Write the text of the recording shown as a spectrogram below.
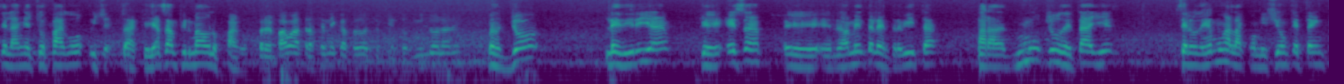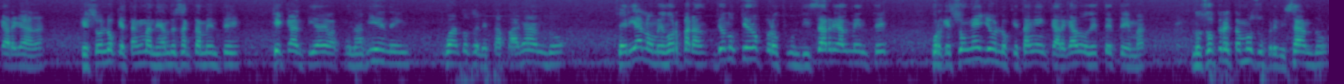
se le han hecho pagos, o sea, que ya se han firmado los pagos. Pero el pago de AstraZeneca fue de 800 mil dólares. Bueno, yo le diría que esa eh, realmente la entrevista, para muchos detalles, se lo dejemos a la comisión que está encargada, que son los que están manejando exactamente qué cantidad de vacunas vienen, cuánto se le está pagando. Sería lo mejor para, yo no quiero profundizar realmente, porque son ellos los que están encargados de este tema, nosotros estamos supervisando,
